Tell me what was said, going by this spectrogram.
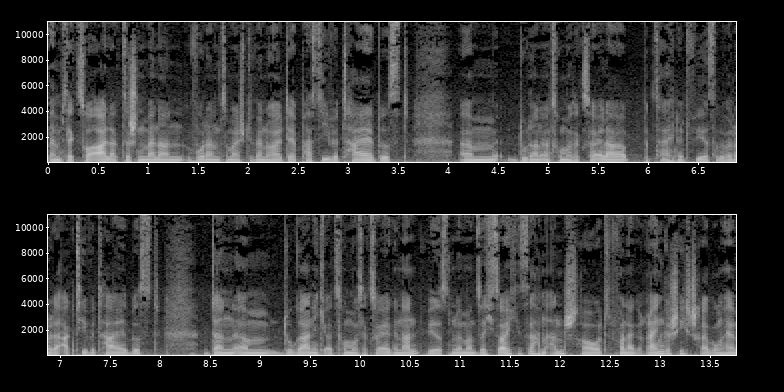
im Sexualakt zwischen Männern, wo dann zum Beispiel, wenn du halt der passive Teil bist, ähm, du dann als Homosexueller bezeichnet wirst, aber wenn du der aktive Teil bist, dann ähm, du gar nicht als homosexuell genannt wirst. Und wenn man sich solche Sachen anschaut, von der reinen Geschichtsschreibung her,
